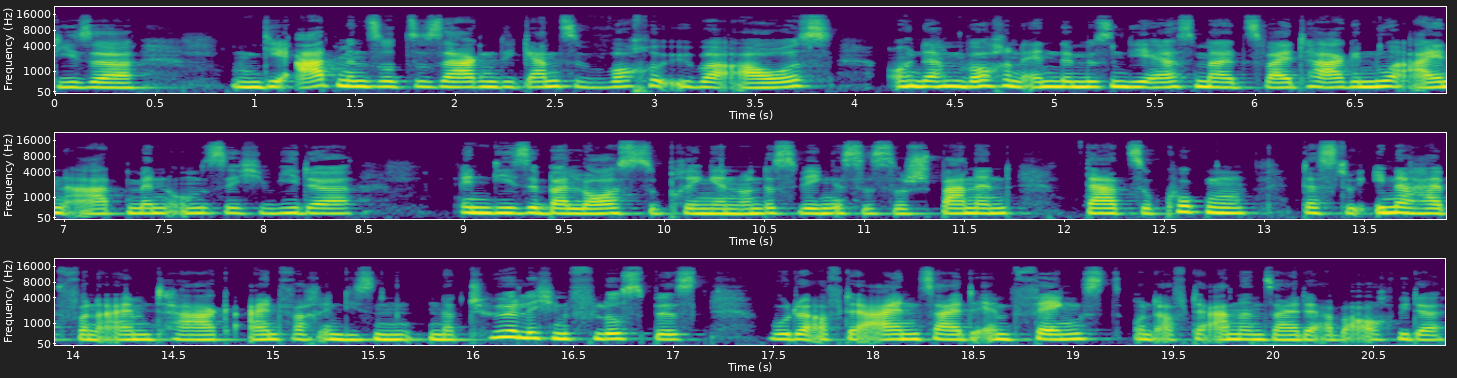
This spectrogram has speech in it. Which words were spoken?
dieser die atmen sozusagen die ganze Woche über aus und am Wochenende müssen die erstmal zwei Tage nur einatmen, um sich wieder in diese Balance zu bringen. Und deswegen ist es so spannend, da zu gucken, dass du innerhalb von einem Tag einfach in diesem natürlichen Fluss bist, wo du auf der einen Seite empfängst und auf der anderen Seite aber auch wieder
